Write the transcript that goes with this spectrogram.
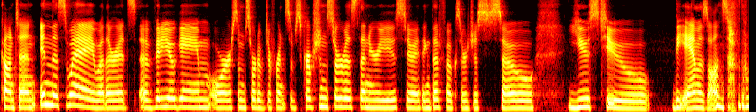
content in this way, whether it's a video game or some sort of different subscription service than you're used to. I think that folks are just so used to the Amazons of the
